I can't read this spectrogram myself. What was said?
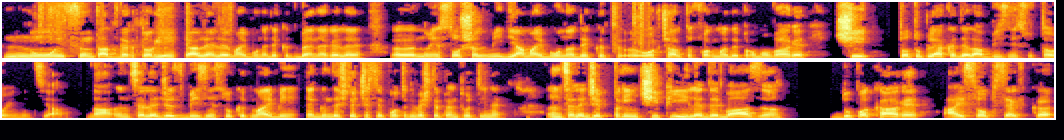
nu sunt advertorialele mai bune decât bannerele, uh, nu e social media mai bună decât orice altă formă de promovare, ci totul pleacă de la businessul tău inițial. Da? Înțelegeți businessul cât mai bine, gândește ce se potrivește pentru tine, înțelege principiile de bază, după care ai să observi că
